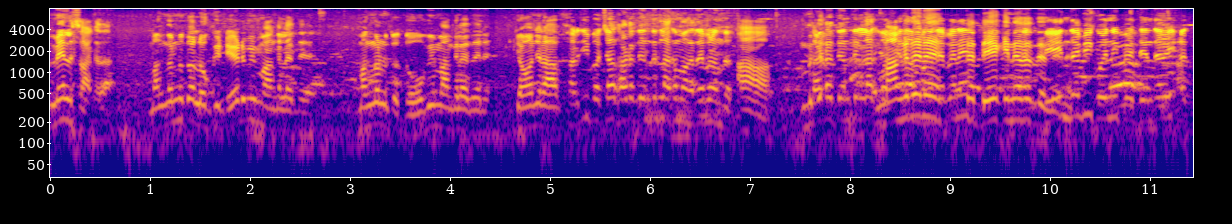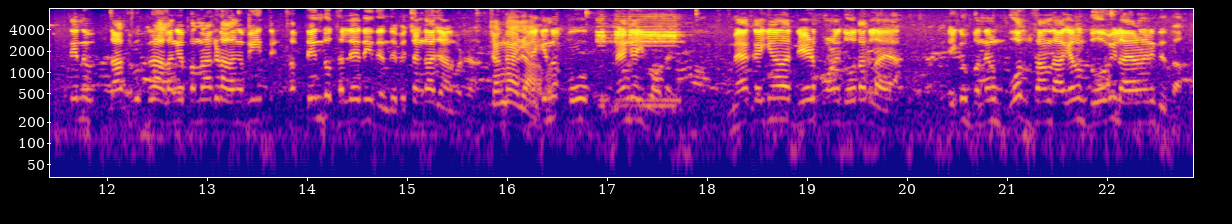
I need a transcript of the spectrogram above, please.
ਮਿਲ ਸਕਦਾ। ਮੰਗਣ ਨੂੰ ਤਾਂ ਲੋਕੀ ਡੇਢ ਵੀ ਮੰਗ ਲੈਂਦੇ ਆ। ਮੰਗਣ ਨੂੰ ਤਾਂ ਦੋ ਵੀ ਮੰਗ ਲੈਂਦੇ ਨੇ। ਕਿਉਂ ਜਨਾਬ? ਸਰ ਜੀ ਬੱਚਾ ਸਾਢੇ ਤਿੰਨ ਤਿੰਨ ਲੱਖ ਮੰਗਦੇ ਪਏ ਅੰਦਰ। ਹਾਂ। ਸਾਢੇ ਤਿੰਨ ਤਿੰਨ ਲੱਖ ਮੰਗਦੇ ਨੇ। ਤੇ ਦੇ ਕਿੰਨੇ ਦਾ ਦਿੰਦੇ ਦੇਣ ਨੇ? ਦੇ ਵੀ ਕੋਈ ਨਹੀਂ ਪਏ ਦਿੰਦੇ ਵੀ ਤਿੰਨ 10 ਕਢਾ ਲਾਂਗੇ 15 ਕਢਾ ਲਾਂਗੇ 20 ਤੇ- ਤਿੰਨ ਤੋਂ ਥੱਲੇ ਨਹੀਂ ਦਿੰਦੇ ਪਏ ਚੰਗਾ ਜਾਨਵਰ ਹੈ ਚੰਗਾ ਜਾ ਲੇਕਿਨ ਉਹ ਮਹਿੰਗਾ ਹੀ ਬਹੁਤ ਹੈ। ਮੈਂ ਕਈਆਂ ਦਾ ਡੇਢ ਪੌਣੇ ਦੋ ਤੱਕ ਲਾਇਆ। ਇੱਕ ਬੰਦੇ ਨੂੰ ਬਹੁਤ ਪਸੰਦ ਆ ਗਿਆ ਉਹਨੂੰ ਦੋ ਵੀ ਲਾਇਆ ਉਹਨੇ ਨਹੀਂ ਦਿੱਤਾ।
